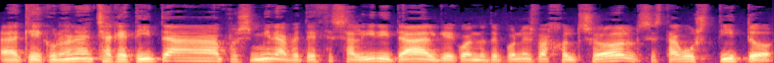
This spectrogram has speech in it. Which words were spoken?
uh, que con una chaquetita, pues mira, apetece salir y tal, que cuando te pones bajo el sol se está gustito,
